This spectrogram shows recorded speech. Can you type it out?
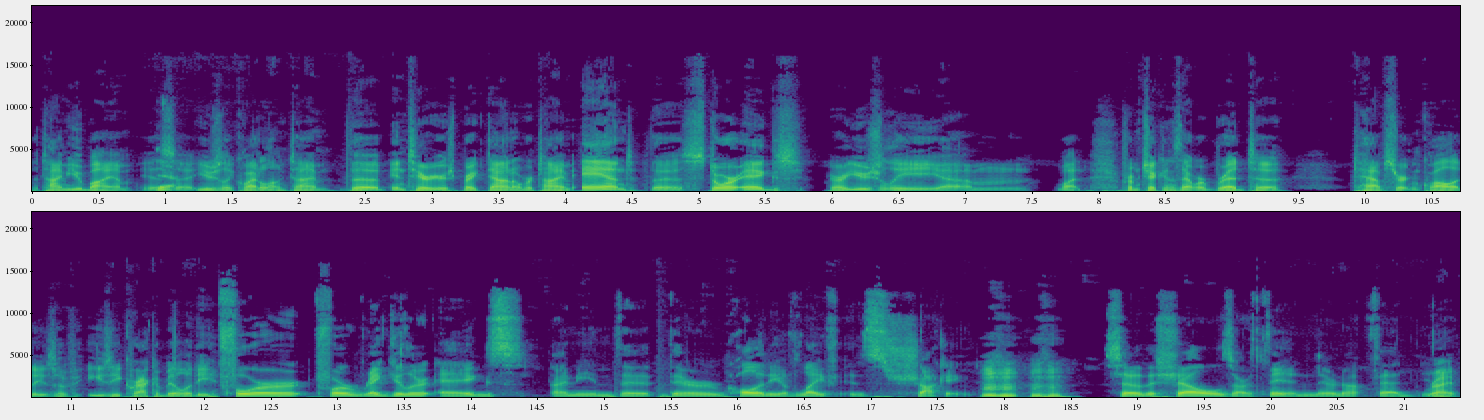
the time you buy them is Yeah. uh, usually quite a long time. The interiors break down over time, and the store eggs are usually um, what from chickens that were bred to to have certain qualities of easy crackability. For for regular eggs, I mean the their quality of life is shocking. Mm-hmm, mm-hmm. So the shells are thin; they're not fed. you know, Right.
